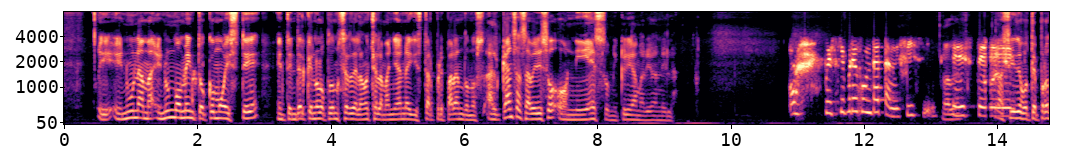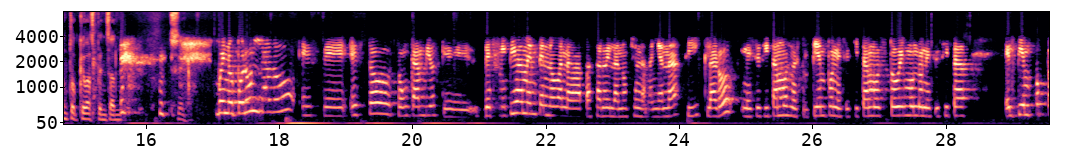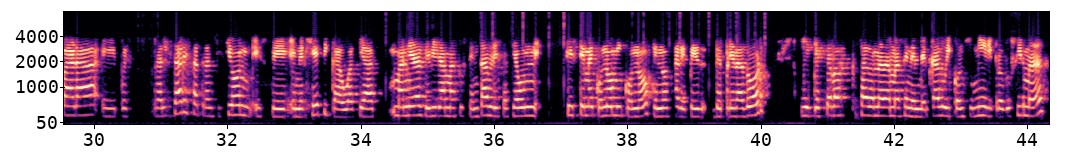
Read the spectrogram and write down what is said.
en, una, en un momento como este, entender que no lo podemos hacer de la noche a la mañana y estar preparándonos. ¿Alcanzas a ver eso o ni eso, mi querida María Daniela? Pues qué pregunta tan difícil. Este... Así de bote pronto, ¿qué vas pensando? Bueno, por un lado, este, estos son cambios que definitivamente no van a pasar de la noche en la mañana, sí, claro, necesitamos nuestro tiempo, necesitamos, todo el mundo necesita el tiempo para eh, pues realizar esta transición este, energética o hacia maneras de vida más sustentables, hacia un sistema económico, ¿no? Que no sea depredador y que esté basado nada más en el mercado y consumir y producir más.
